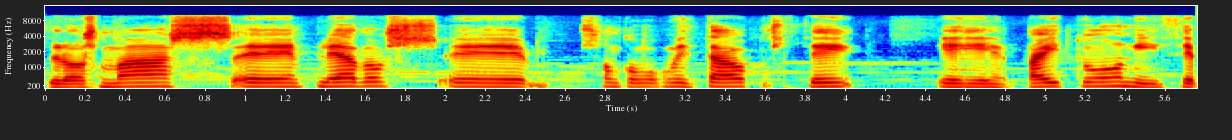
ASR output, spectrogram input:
Los más empleados son, como comentado, pues, C, Python y C++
